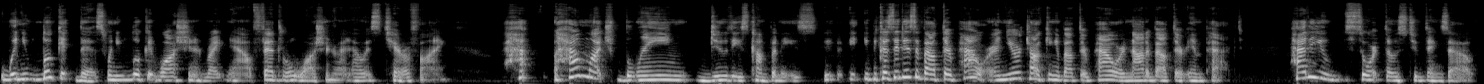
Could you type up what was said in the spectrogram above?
when you look at this, when you look at Washington right now, federal Washington right now is terrifying. How, how much blame do these companies, because it is about their power and you're talking about their power, not about their impact. How do you sort those two things out?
